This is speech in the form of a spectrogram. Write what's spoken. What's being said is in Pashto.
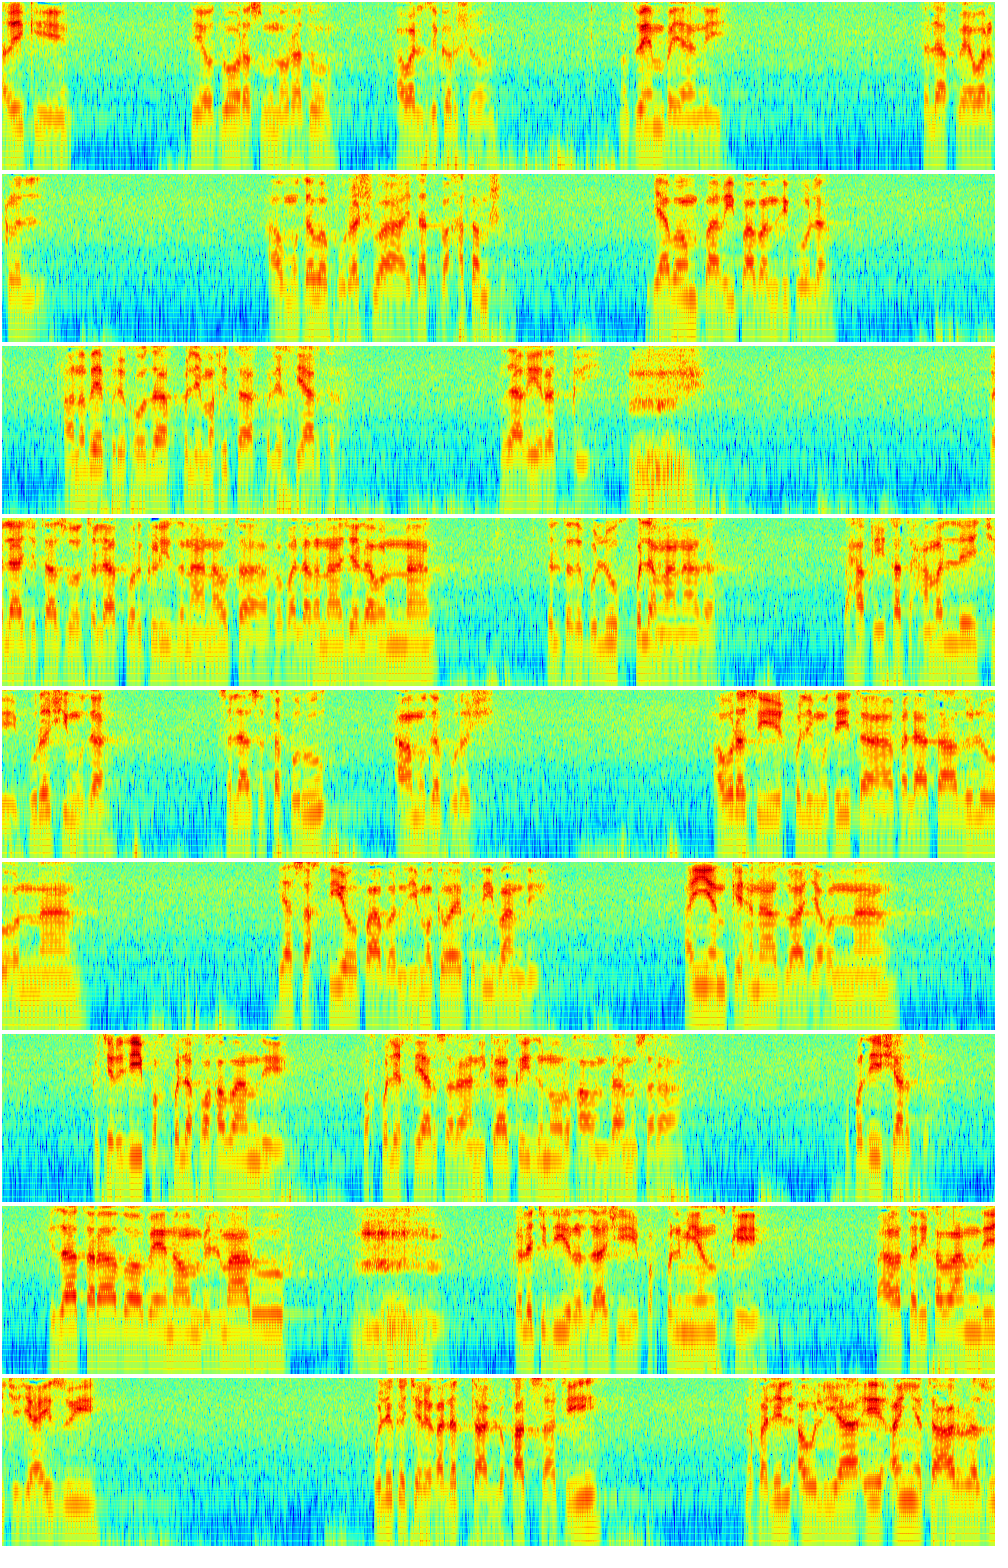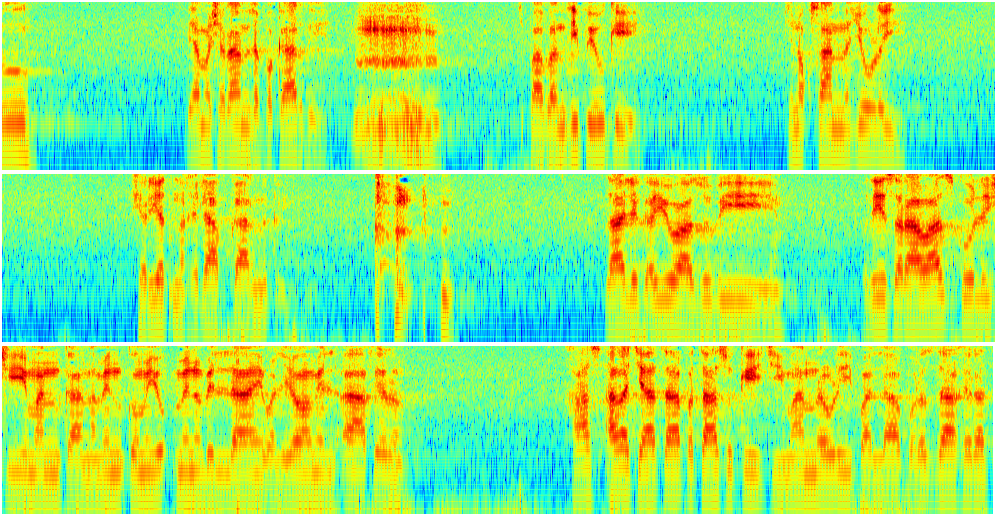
هغه کې د یو دوه رسمونو ردو اول ذکر شو نو دویم بیانې طلاق به ورکړل او مده به پوره شو عدت به ختم شو بیا به هم پاغي پابندي کوله انو به پر خدا خپل مخ ته خپل اختیار ته دا غیرت کوي کله چې تاسو طلاق ورکړي زنانه او ته فبلغنا جلهن دلته د بلوغ په معنا ده په حقیقت حمل لې چې پوره شي موده ثلاثه تقرو هغه موده پوره شي او رسی خپل مودې ته فلا تعذلوهن بیا سختی او پابندی مکوې په دې باندې ايان کهنا زواجهن کچری دی په خپل خوخه باندې په خپل اختیار سره نکاح کوي د نور خاوندانو سره په دې شرط اذا تراضوا بينهم بالمعروف کله چې دی رضا شي په خپل مینس کې هغه طریقه باندې چې جایز وي ولیکه چې غلط تعلقات ساتي نفلل اولیاء ان يتعرضوا بیا مشران له پکار دي چې پابندي پیو کی چې نقصان نه جوړي شریعت نه خلاف کار نه کوي ذالک ایو عذبی دې سره आवाज کول شي من کان منکم یؤمن بالله والیوم الاخر خاص هغه چاته پتا سو کې چې ایمان وروړي په الله پرز د آخرت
